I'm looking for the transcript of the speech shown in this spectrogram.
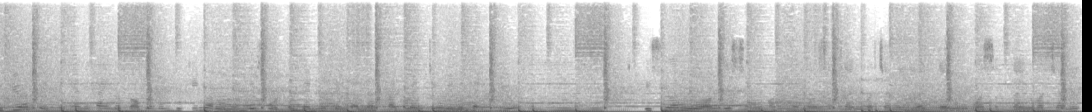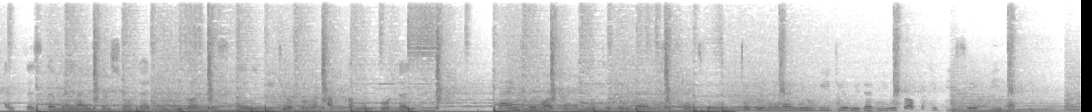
If you are facing any kind of problem in booking a room in this hotel, then you can tell us by commenting. We will help you. If you are new on this channel or you have not subscribed our channel yet, then you must subscribe our channel and press the bell icon so that you do not miss video of our upcoming hotel. Thanks for watching feel that so friends will meet again in a new video with a new property. Be safe, be happy.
